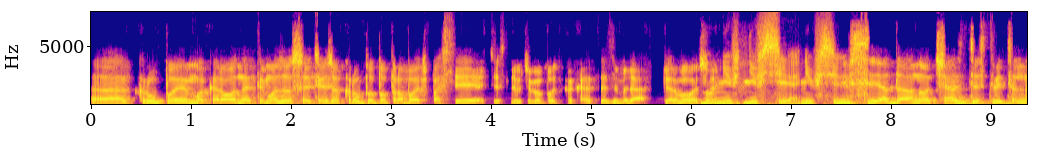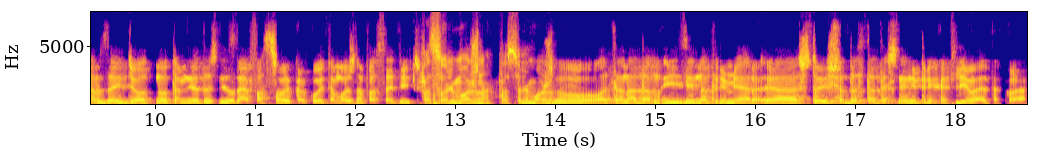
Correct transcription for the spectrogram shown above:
крупы, макароны, ты можешь эти же крупы попробовать посеять, если у тебя будет какая-то земля, в первую ну, очередь. Ну, не, не все, не все. Не все, да, но часть действительно взойдет. Ну, там, я даже не знаю, фасоль какую-то можно посадить? Фасоль можно, фасоль можно. Вот, она там изи, например. Э, что еще достаточно неприхотливое такое?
